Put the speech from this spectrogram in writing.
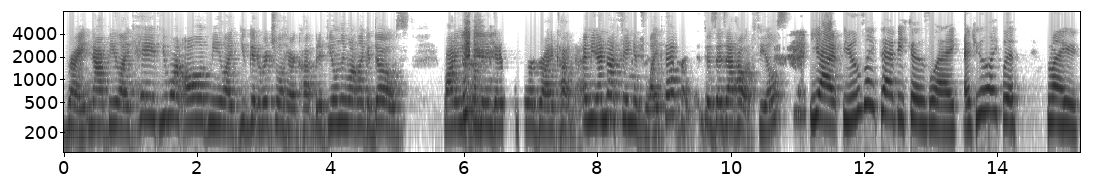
Right. Not be like, hey, if you want all of me, like you get a ritual haircut, but if you only want like a dose, why don't you come in and get a regular dry cut? I mean, I'm not saying it's like that, but is, is that how it feels? Yeah, it feels like that because like I feel like with my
